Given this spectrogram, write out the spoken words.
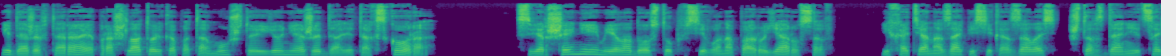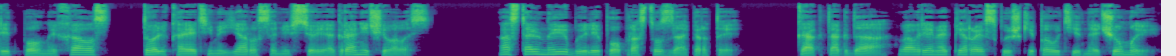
и даже вторая прошла только потому, что ее не ожидали так скоро. Свершение имело доступ всего на пару ярусов, и хотя на записи казалось, что в здании царит полный хаос, только этими ярусами все и ограничивалось. Остальные были попросту заперты. Как тогда, во время первой вспышки паутинной чумы.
